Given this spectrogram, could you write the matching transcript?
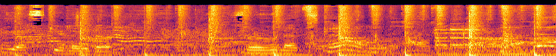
the escalator. So let's go.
